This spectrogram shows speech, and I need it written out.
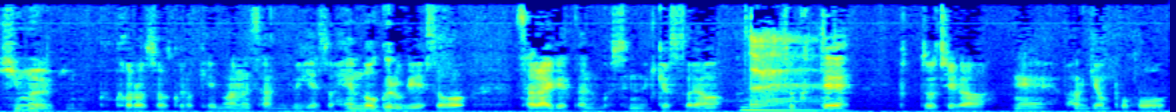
힘을 걸어서 그렇게 많은 사람을 위해서 행복을 위해서 살아야겠다는 것을 느꼈어요. 네. 그래서 그때부터 제가 네, 환경 보호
